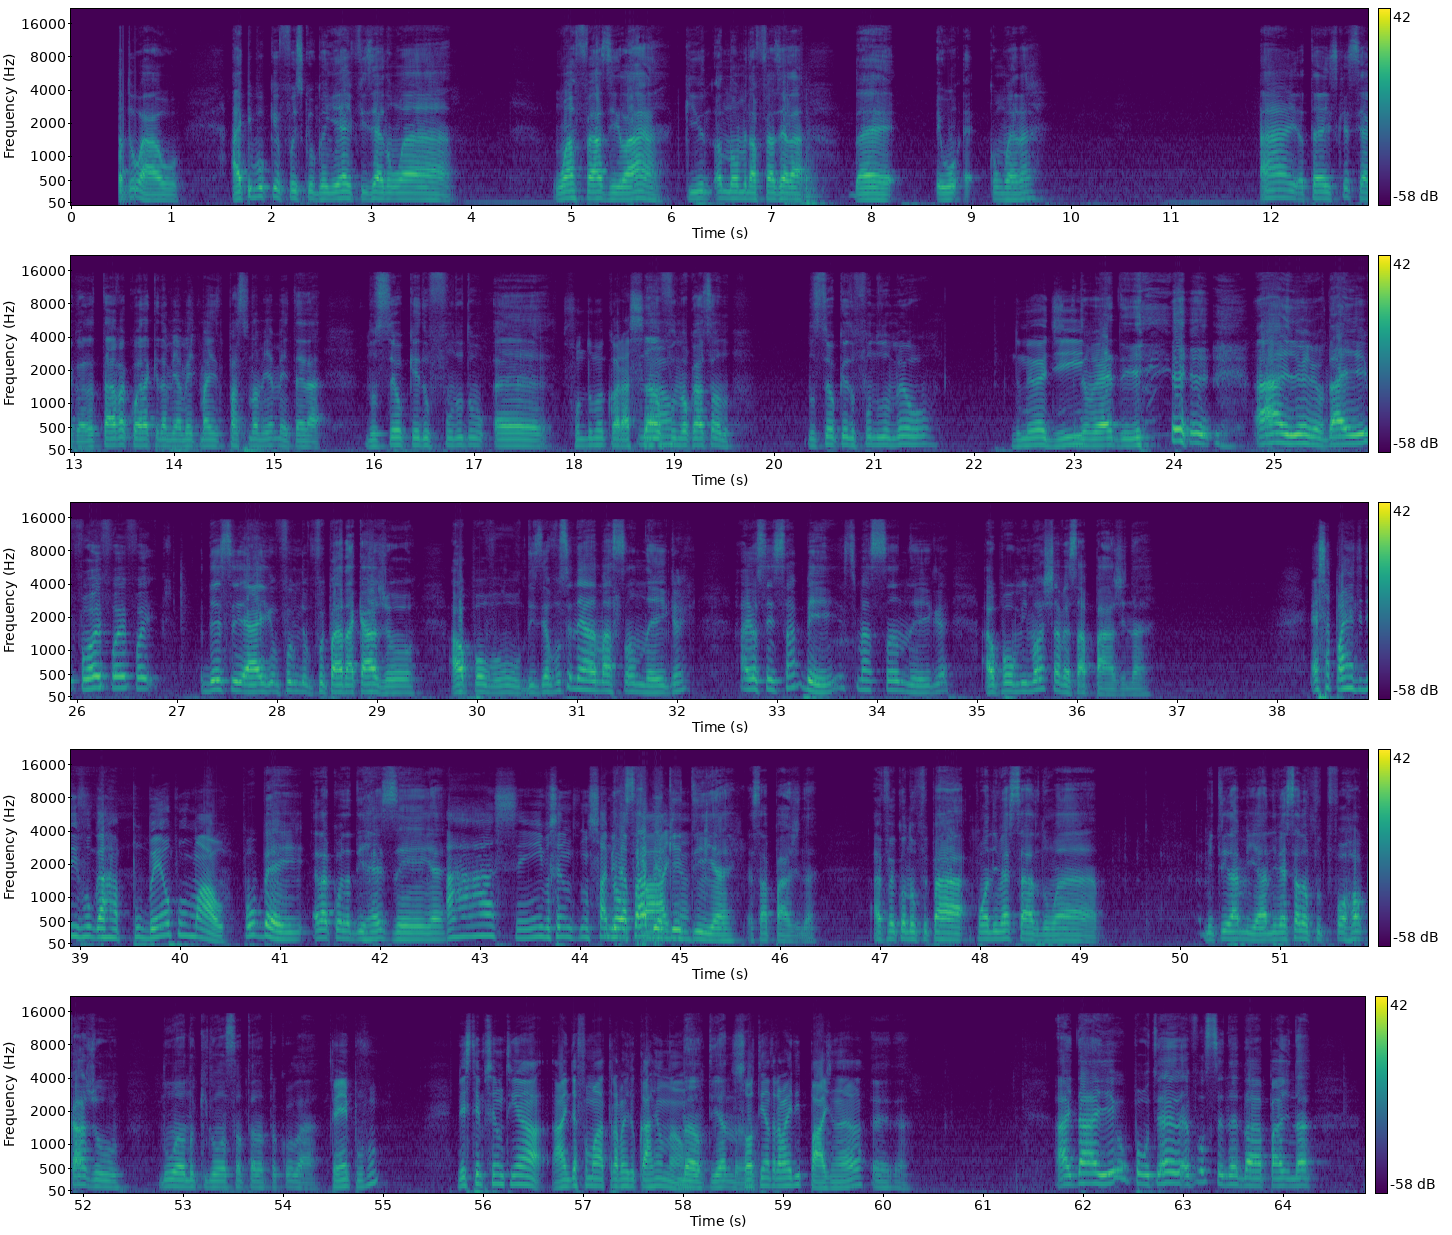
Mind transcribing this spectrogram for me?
estadual. Aí que buquê foi isso que eu ganhei? Aí fizeram uma. Uma frase lá, que o nome da frase era. É, eu, é, como era? Ai, eu até esqueci agora. Eu tava com ela aqui na minha mente, mas passou na minha mente. Era não sei o que do fundo do. É, Fundo do meu não, coração. fundo do meu coração. Não, não sei o que do fundo do meu. Do meu Edi. Do Ed. aí, meu, daí foi, foi, foi. Desse, aí eu fui, fui para Aracaju. Aí o povo dizia, você não é a maçã negra? Aí eu sem saber, esse maçã negra. Aí o povo me mostrava essa página. Essa página te divulgava por bem ou por mal? Por bem, era coisa de resenha. Ah, sim. Você não, não sabia não da sabia página. que tinha essa página. Aí foi quando eu fui para um aniversário de uma. Mentira minha, aniversário eu fui pro Forró Caju. No ano que Luan Santana tocou lá. Tempo, viu? Nesse tempo você não tinha ainda fama através do Carlinhos, não. Não, tinha não. Só tinha através de página, né? Era. Aí daí o povo é é você, né, da página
